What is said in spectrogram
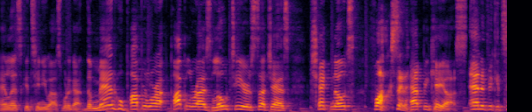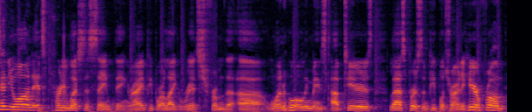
and let's continue out. So what I got? The man who popularized low tiers such as check notes, Fox and Happy Chaos. And if you continue on, it's pretty much the same thing, right? People are like Rich from the uh, one who only makes top tiers, last person people trying to hear from,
